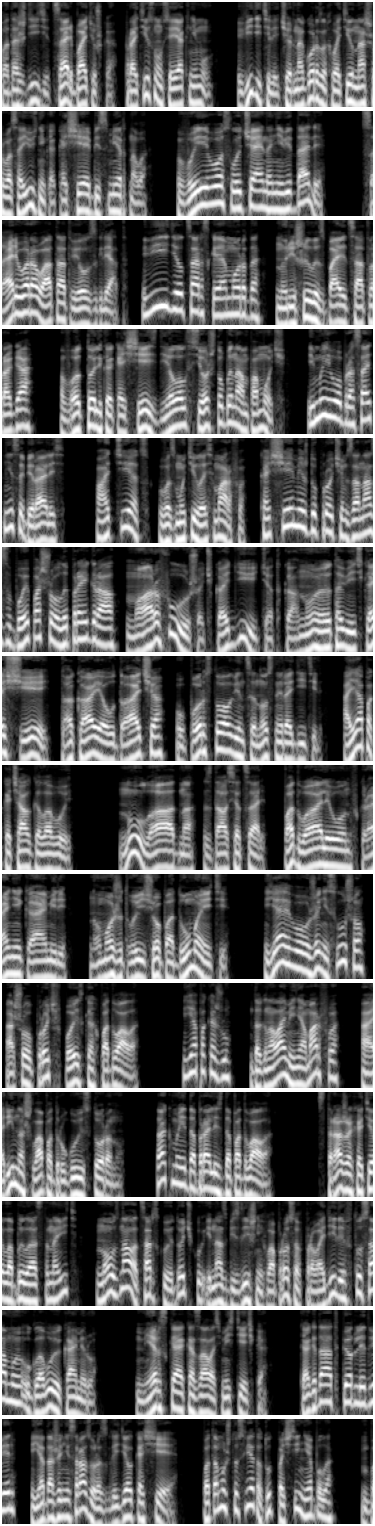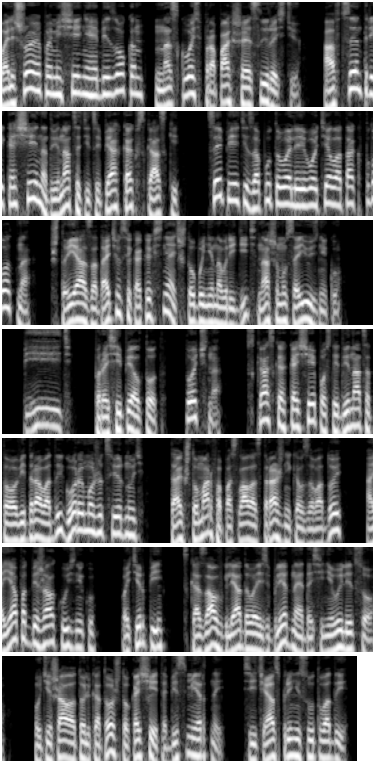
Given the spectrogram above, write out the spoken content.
«Подождите, царь-батюшка», протиснулся я к нему. «Видите ли, Черногор захватил нашего союзника, Кощея Бессмертного. Вы его случайно не видали?» Царь воровато отвел взгляд. Видел царская морда, но решил избавиться от врага, вот только Кощей сделал все, чтобы нам помочь, и мы его бросать не собирались. «Отец!» – возмутилась Марфа. «Кощей, между прочим, за нас в бой пошел и проиграл». «Марфушечка, дитятка, ну это ведь Кощей! Такая удача!» – упорствовал венценосный родитель, а я покачал головой. «Ну ладно», – сдался царь. «В подвале он, в крайней камере. Но, может, вы еще подумаете?» Я его уже не слушал, а шел прочь в поисках подвала. «Я покажу». Догнала меня Марфа, а Арина шла по другую сторону. Так мы и добрались до подвала. Стража хотела было остановить, но узнала царскую дочку и нас без лишних вопросов проводили в ту самую угловую камеру. Мерзкое оказалось местечко. Когда отперли дверь, я даже не сразу разглядел Кощея, потому что света тут почти не было. Большое помещение без окон, насквозь пропахшее сыростью, а в центре Кощей на двенадцати цепях, как в сказке. Цепи эти запутывали его тело так плотно, что я озадачился, как их снять, чтобы не навредить нашему союзнику. «Пить!» – просипел тот. «Точно. В сказках Кощей после двенадцатого ведра воды горы может свернуть. Так что Марфа послала стражников за водой, а я подбежал к кузнику. Потерпи сказал, вглядываясь в бледное до синевы лицо. Утешало только то, что Кощей-то бессмертный. Сейчас принесут воды.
